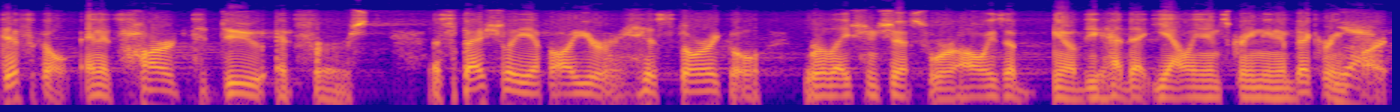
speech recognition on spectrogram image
difficult and it's hard to do at first, especially if all your historical relationships were always a you know you had that yelling and screaming and bickering Yeah. part.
